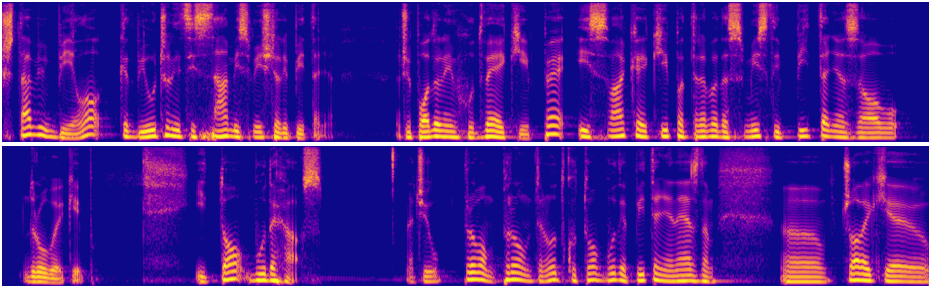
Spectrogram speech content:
Šta bi bilo kad bi učenici sami smišljali pitanja? Znači, podelim ih u dve ekipe i svaka ekipa treba da smisli pitanja za ovu drugu ekipu. I to bude haos. Znači, u prvom, prvom trenutku to bude pitanje, ne znam, čovek je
